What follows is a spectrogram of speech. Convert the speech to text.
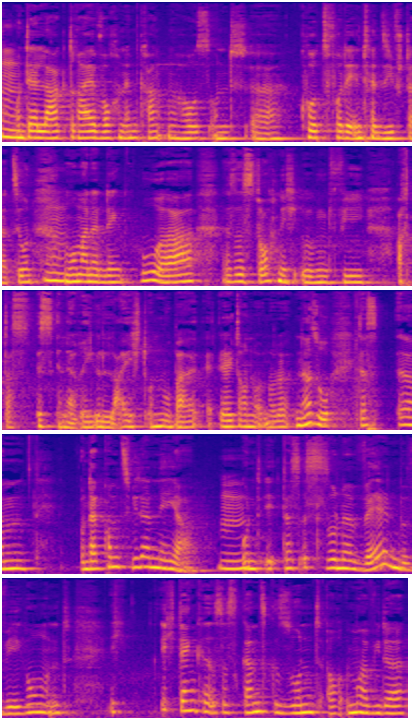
Mhm. Und der lag drei Wochen im Krankenhaus und äh, kurz vor der Intensivstation, mhm. wo man dann denkt, hua, das ist doch nicht irgendwie, ach, das ist in der Regel leicht und nur bei älteren Leuten oder ne, so. Das, ähm, und dann kommt's wieder näher. Mhm. Und das ist so eine Wellenbewegung und ich ich denke, es ist ganz gesund, auch immer wieder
